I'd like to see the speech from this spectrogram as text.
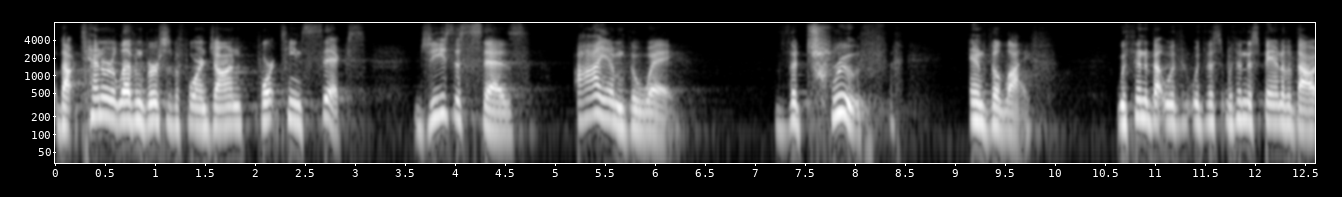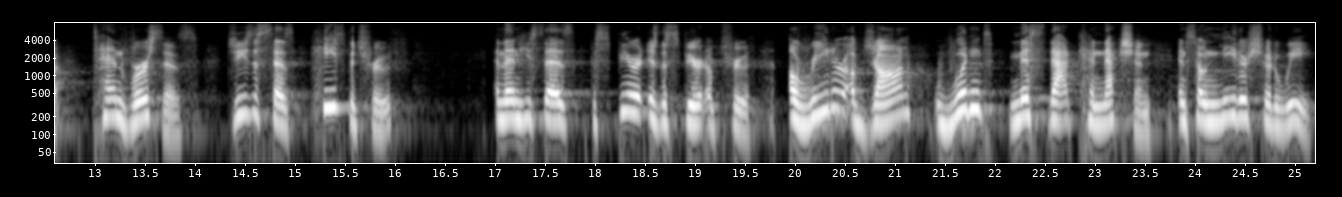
about 10 or 11 verses before in John 14, 6, Jesus says, I am the way, the truth, and the life within, about, with, with this, within the span of about 10 verses, Jesus says he's the truth, and then he says the Spirit is the Spirit of truth. A reader of John wouldn't miss that connection, and so neither should we.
